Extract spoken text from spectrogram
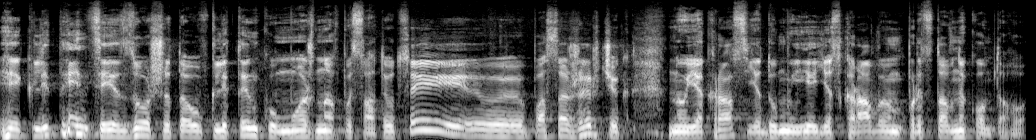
е, клітинці зошита в клітинку можна вписати. Оцей е, пасажирчик, ну якраз я думаю, є яскравим представником того.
